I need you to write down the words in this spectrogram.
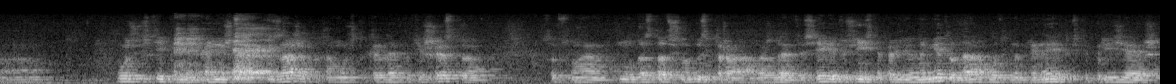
Э, В большей степени, конечно, пейзажи, потому что когда я путешествую, собственно, ну, достаточно быстро рождаются серии. То есть есть определенный метод да, работы на пленэре, то есть ты приезжаешь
